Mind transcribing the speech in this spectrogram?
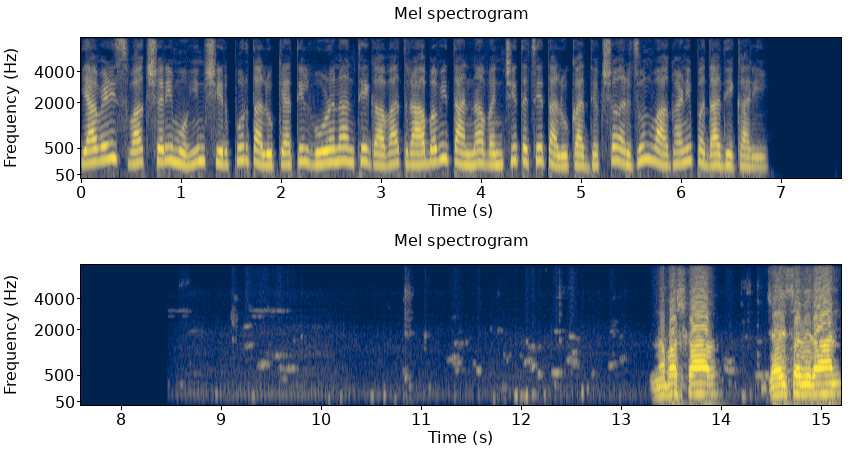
यावेळी स्वाक्षरी मोहीम शिरपूर तालुक्यातील हुळनांथे गावात राबवितांना वंचितचे तालुकाध्यक्ष अर्जुन वाघाणी पदाधिकारी. नमस्कार जय संविधान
